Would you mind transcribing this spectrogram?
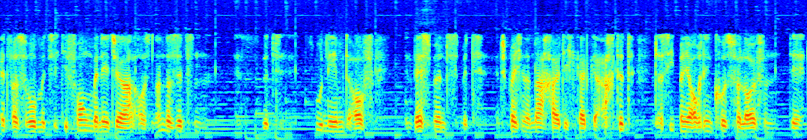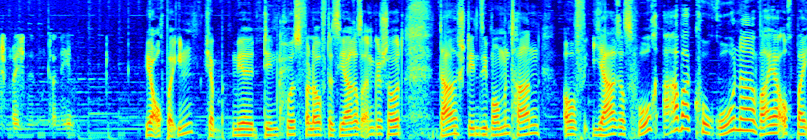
etwas, womit sich die Fondsmanager auseinandersetzen. Es wird zunehmend auf Investments mit entsprechender Nachhaltigkeit geachtet. Das sieht man ja auch in den Kursverläufen der entsprechenden Unternehmen. Ja, auch bei Ihnen. Ich habe mir den Kursverlauf des Jahres angeschaut. Da stehen Sie momentan auf Jahreshoch, aber Corona war ja auch bei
